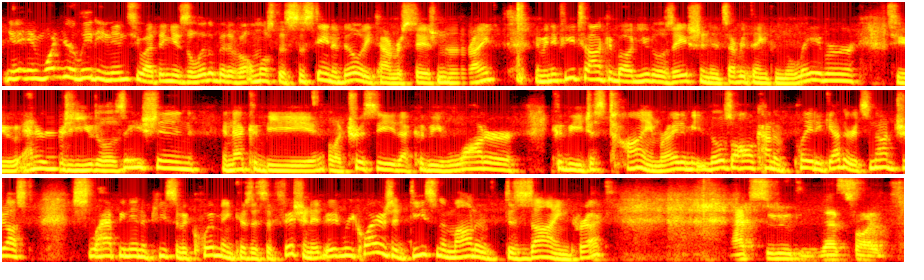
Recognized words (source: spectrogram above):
and what you're leading into, I think, is a little bit of almost a sustainability conversation, right? I mean, if you talk about utilization, it's everything from the labor to energy utilization, and that could be electricity, that could be water, could be just time, right? I mean, those all kind of play together. It's not just slapping in a piece of equipment because it's efficient. It, it requires a decent amount of design, correct? Absolutely, that's right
